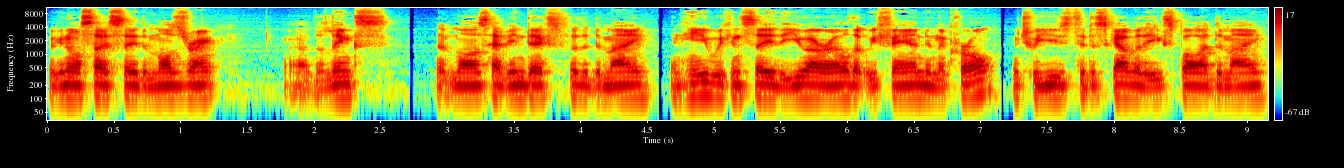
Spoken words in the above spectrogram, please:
We can also see the Moz rank, uh, the links that Moz have indexed for the domain. And here we can see the URL that we found in the crawl, which we used to discover the expired domain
